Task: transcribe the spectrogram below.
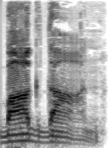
Baghdad.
